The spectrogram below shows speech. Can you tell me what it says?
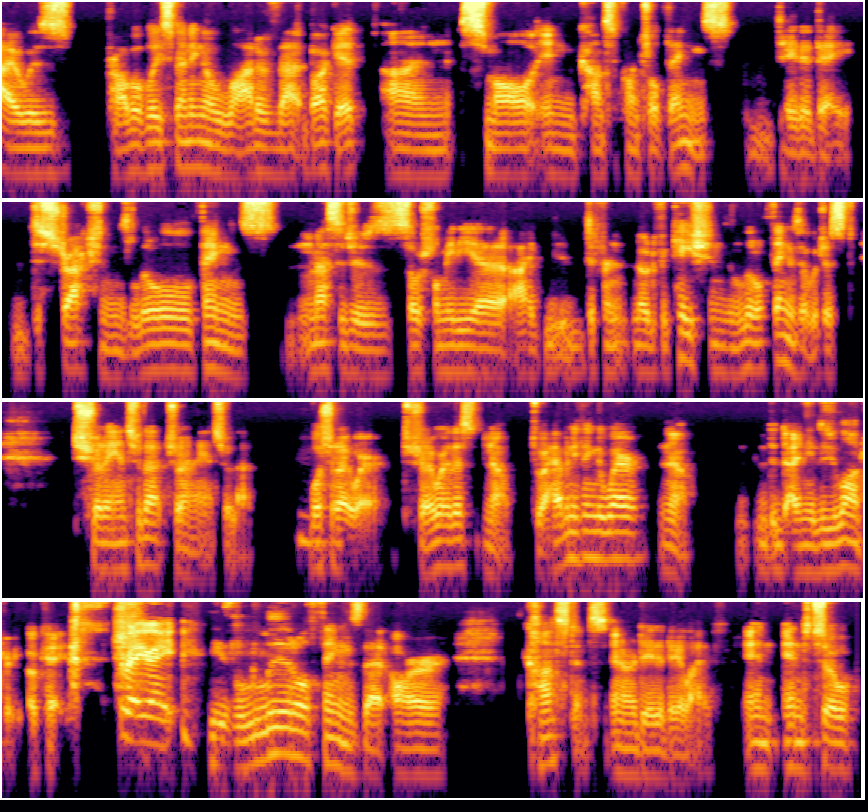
I was probably spending a lot of that bucket on small inconsequential things day to day. Distractions little things messages social media I, different notifications and little things that would just should i answer that? Should i answer that? Mm-hmm. what should i wear? Should i wear this? No. Do i have anything to wear? No. Did i need to do laundry. Okay. Right right. These little things that are constants in our day-to-day life. And and so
